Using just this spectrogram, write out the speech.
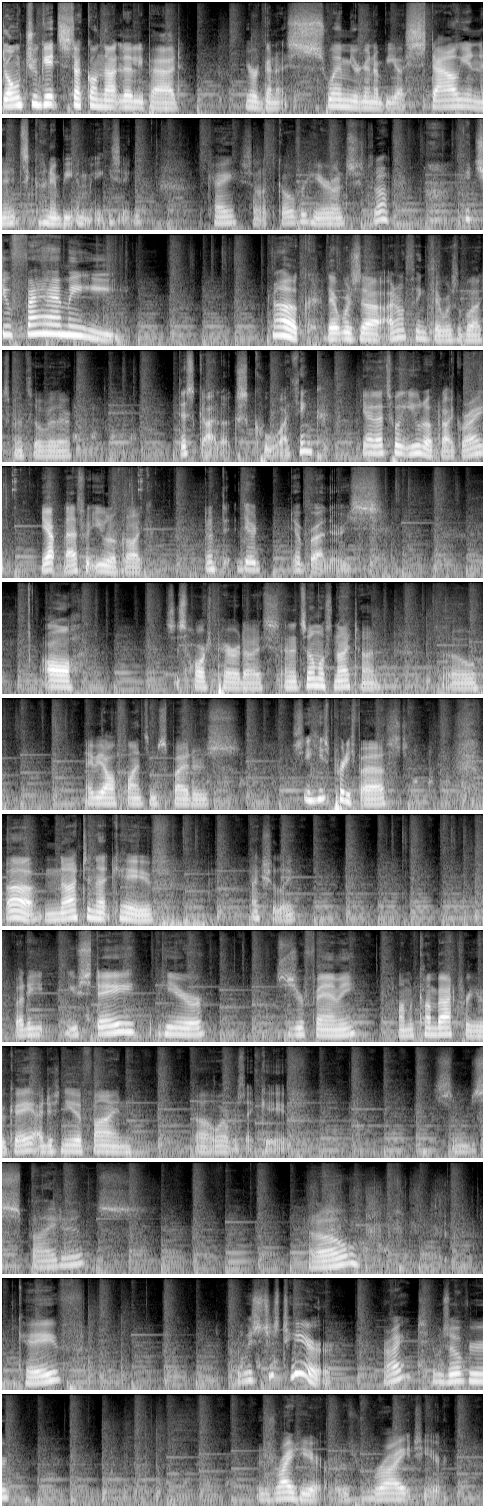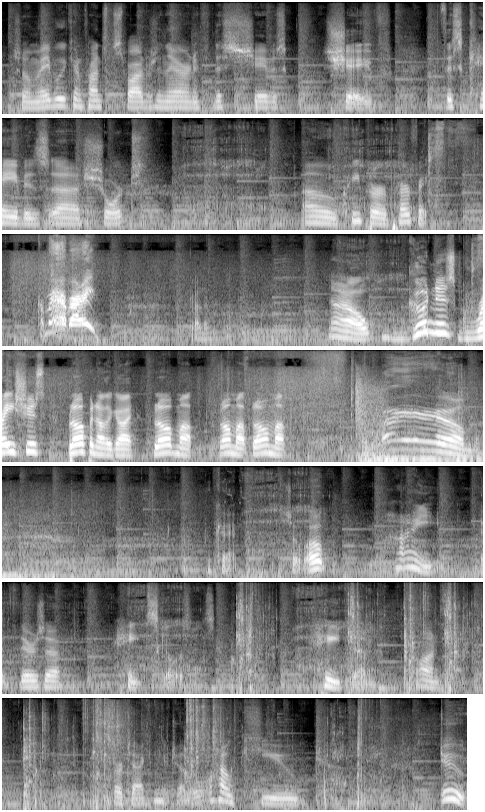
Don't you get stuck on that lily pad. You're gonna swim, you're gonna be a stallion, and it's gonna be amazing. Okay, so let's go over here and look. It's you, Fammy! Look, there was a, I don't think there was a blacksmith over there. This guy looks cool, I think. Yeah, that's what you look like, right? Yep, that's what you look like. Don't th they're they're brothers. Oh, this is horse paradise, and it's almost nighttime, so maybe I'll find some spiders. See, he's pretty fast. Ah, not in that cave, actually. Buddy, you stay here. This is your family. I'm gonna come back for you, okay? I just need to find. Uh, where was that cave? Some spiders. Hello? Cave? It was just here, right? It was over... It was right here. It was right here. So maybe we can find some spiders in there, and if this shave is... Shave. This cave is, uh, short... Oh, creeper, perfect. Come here, buddy! Got him. Oh, goodness gracious. Blow up another guy. Blow him up. Blow him up. Blow him up. Bam! Okay. So, oh. Hi. If there's a... Hate skeletons. Hate them. Come on. Start attacking each other. Oh, how cute. Dude.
